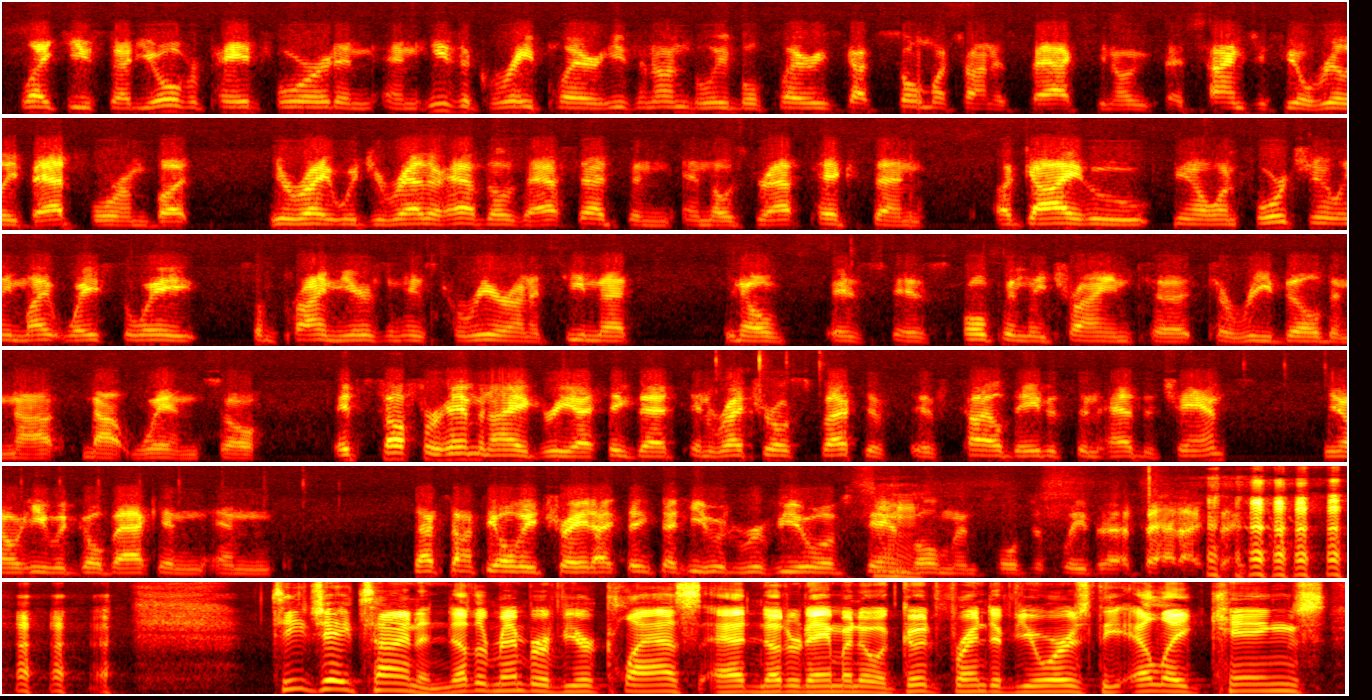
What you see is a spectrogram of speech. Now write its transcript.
like you said, you overpaid for it, and, and he's a great player. He's an unbelievable player. He's got so much on his back. You know, at times you feel really bad for him, but you're right. Would you rather have those assets and, and those draft picks than a guy who, you know, unfortunately might waste away some prime years in his career on a team that, you know, is is openly trying to to rebuild and not not win. So it's tough for him, and I agree. I think that in retrospect, if if Kyle Davidson had the chance, you know, he would go back and and that's not the only trade I think that he would review of Stan hmm. Bowman's. We'll just leave it at that. I think. TJ Tynan, another member of your class at Notre Dame. I know a good friend of yours, the LA Kings,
